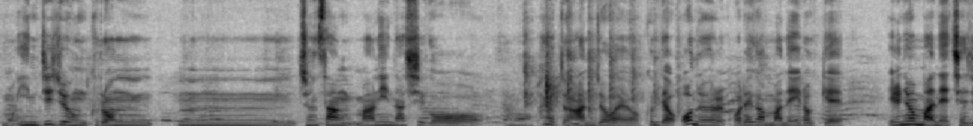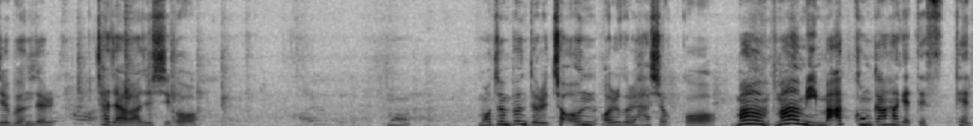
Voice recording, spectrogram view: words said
뭐 인지중 그런 음, 증상 많이 나시고 뭐 하여튼 안 좋아요. 근데 오늘 오래간만에 이렇게 1년 만에 제주분들 찾아와 주시고 뭐 모든 분들 좋은 얼굴 하셨고 마음 마음이 막 건강하게 됐, 됐,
